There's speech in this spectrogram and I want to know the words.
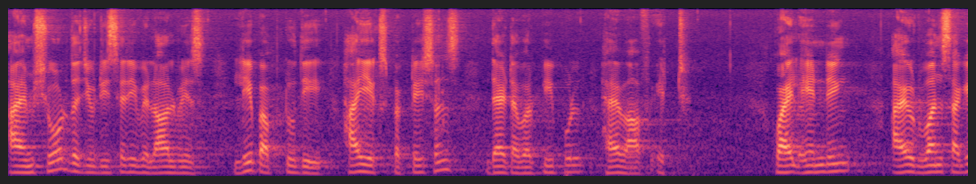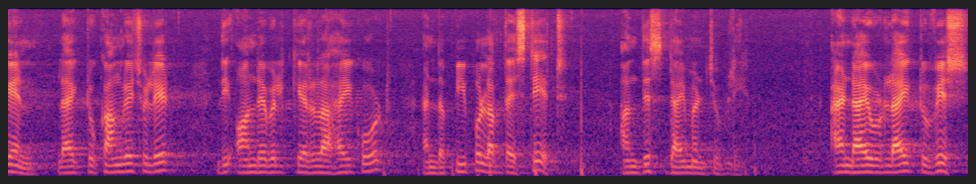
I am sure the judiciary will always live up to the high expectations that our people have of it. While ending, I would once again like to congratulate the Honorable Kerala High Court and the people of the state on this Diamond Jubilee. And I would like to wish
